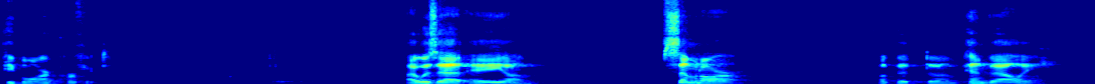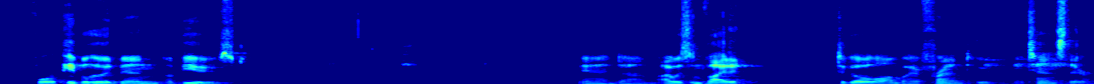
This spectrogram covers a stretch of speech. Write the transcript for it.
People aren't perfect. I was at a um, seminar up at um, Penn Valley for people who had been abused. And um, I was invited to go along by a friend who attends there.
